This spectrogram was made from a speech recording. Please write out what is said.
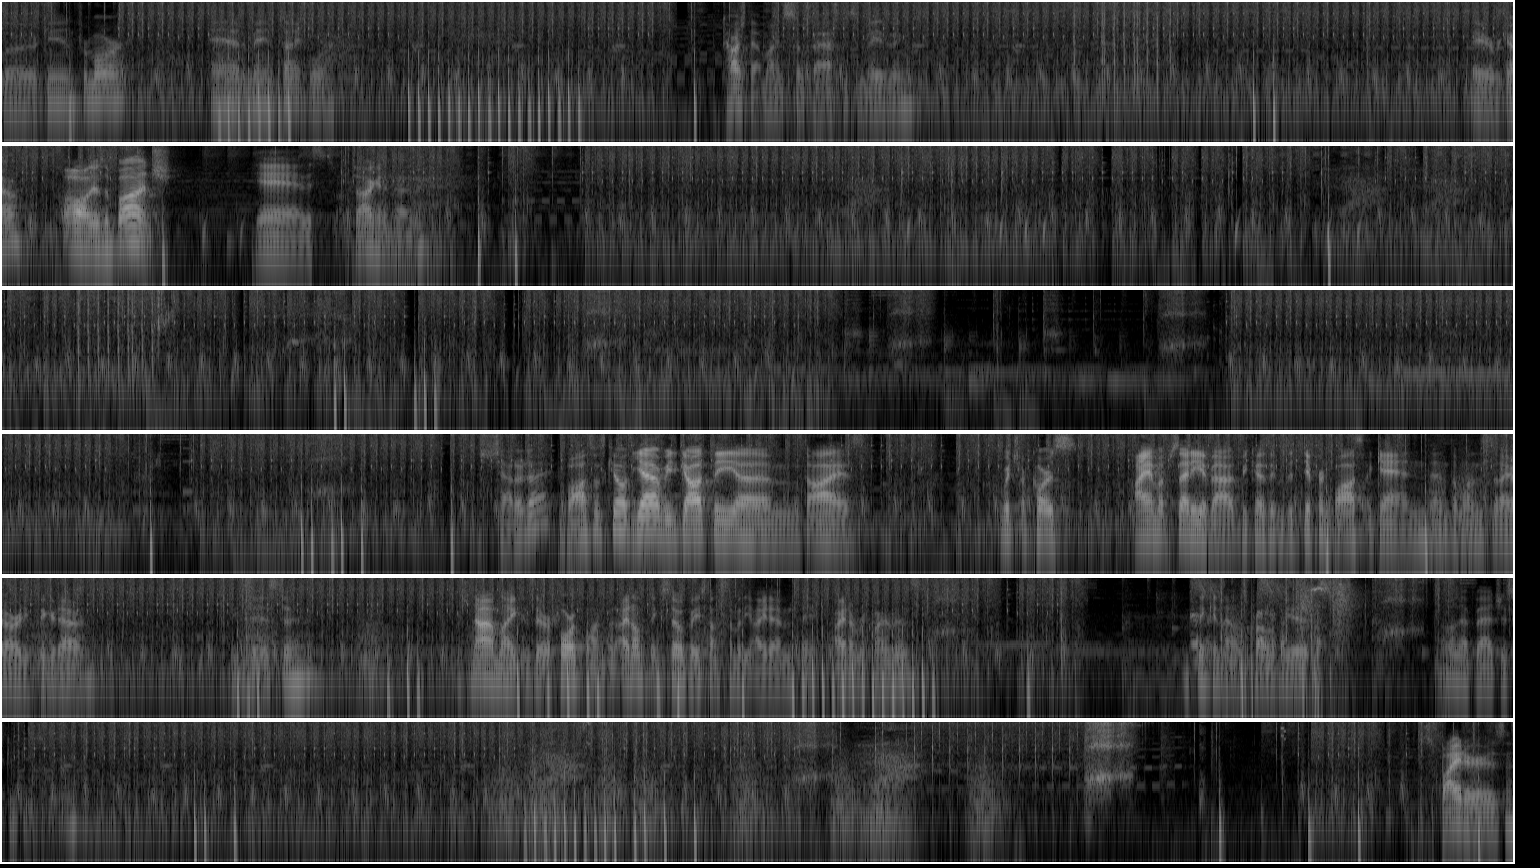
Looking for more. Adamantite ore. Gosh, that mine's so fast. It's amazing. There we go. Oh, there's a bunch. Yeah, this is what I'm talking about. Shadow die? Boss was killed? Yeah, we got the, um, the eyes. Which, of course, I am upsetty about because it was a different boss again than the ones that I had already figured out exist. Which now I'm like, is there a fourth one? But I don't think so based on some of the item item requirements. I'm thinking that was probably it. Oh, that badge just confused me. Spiders.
